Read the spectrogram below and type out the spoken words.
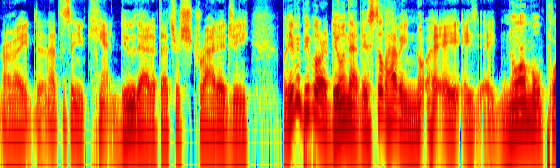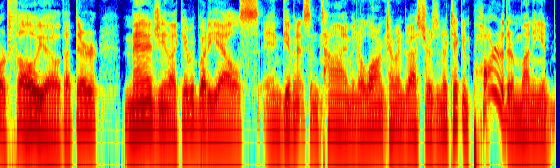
All right. Not to say you can't do that if that's your strategy, but even people that are doing that, they still have a, a, a, normal portfolio that they're managing like everybody else and giving it some time and they're long term investors and they're taking part of their money and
